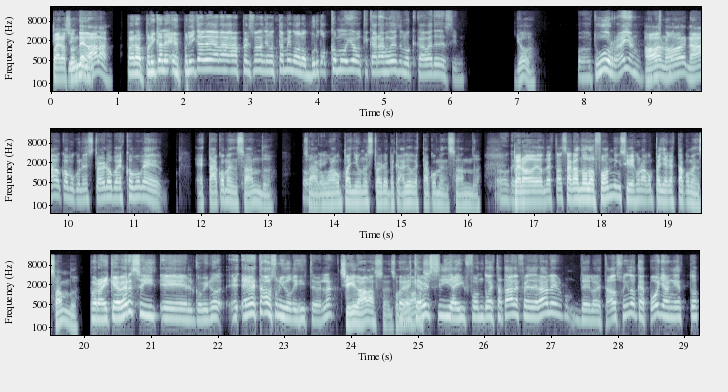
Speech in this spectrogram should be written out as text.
pero Sí, son de Dallas. Pero explícale, explícale a las personas que no están viendo, a los brutos como yo, qué carajo es lo que acabas de decir. Yo. O tú, Ryan. Ah, porque no, nada, como que un startup es como que está comenzando. O sea, como una compañía, un startup es algo que está comenzando. Pero ¿de dónde están sacando los funding si es una compañía que está comenzando? Pero hay que ver si eh, el gobierno. Es es Estados Unidos, dijiste, ¿verdad? Sí, Dallas. Pues hay que ver si hay fondos estatales, federales de los Estados Unidos que apoyan esto,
